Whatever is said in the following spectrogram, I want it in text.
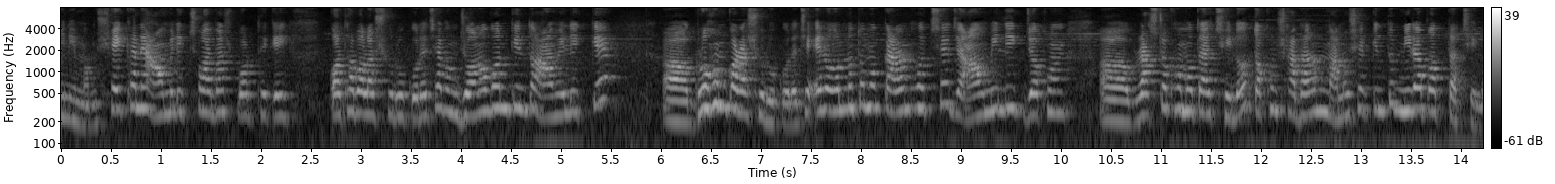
মিনিমাম সেইখানে আওয়ামী লীগ ছয় মাস পর থেকেই কথা বলা শুরু করেছে এবং জনগণ কিন্তু আওয়ামী লীগকে গ্রহণ করা শুরু করেছে। এর অন্যতম কারণ হচ্ছে যে আওয়ামী লীগ যখন রাষ্ট্র ক্ষমতায় ছিল, তখন সাধারণ মানুষের কিন্তু নিরাপত্তা ছিল।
